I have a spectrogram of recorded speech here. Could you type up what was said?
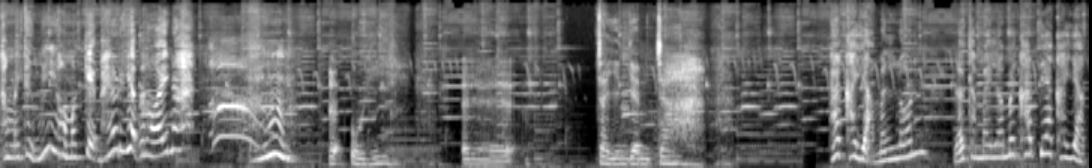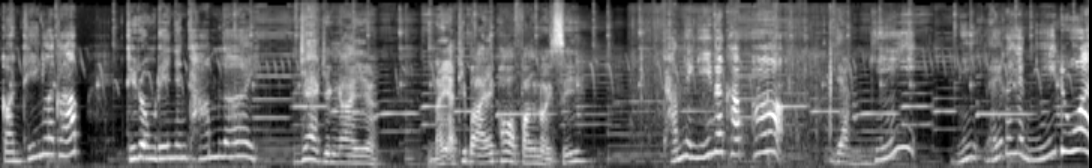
ทำไมถึงไม่ยอมมาเก็บให้เรียบร้อยนะอืมเอออุ๊ยเออใจเย็นๆจ้า ถ้าขยะมันล้น แล้วทำไมเราไม่คัดแยกขยะก่อนทิ้งล่ะครับ ที่โรงเรียนยังทำเลย แยกยังไงอะไหนอธิบายให้พ่อฟังหน่อยสิทำอย่างนี้นะครับพ่อ อย่างนี้ นี่แล้วก็อย่างนี้ด้วย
